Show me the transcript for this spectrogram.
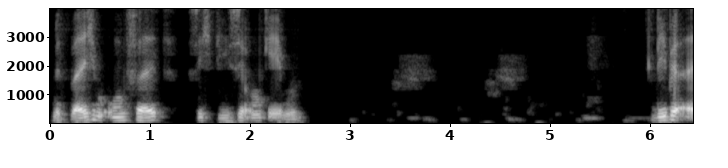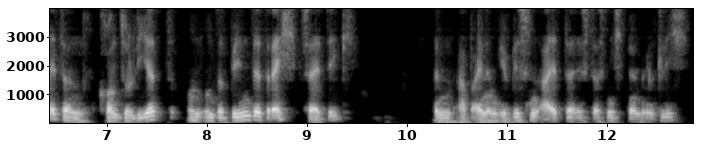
mit welchem Umfeld sich diese umgeben. Liebe Eltern, kontrolliert und unterbindet rechtzeitig, denn ab einem gewissen Alter ist das nicht mehr möglich,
